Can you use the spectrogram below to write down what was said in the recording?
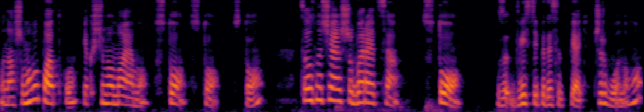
У нашому випадку, якщо ми маємо 100, 100, 100, це означає, що береться 100 з 255 червоного,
